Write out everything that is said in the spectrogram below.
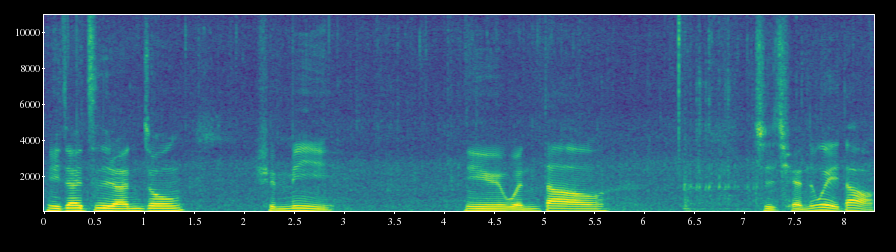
你在自然中寻觅。你闻到纸钱的味道，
